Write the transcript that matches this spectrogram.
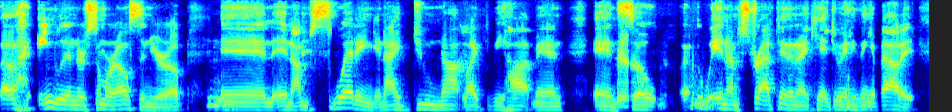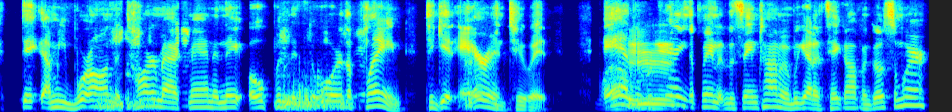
uh, England or somewhere else in Europe, mm-hmm. and and I'm sweating, and I do not like to be hot, man. And yeah. so, uh, and I'm strapped in, and I can't do anything about it. They, I mean, we're on the tarmac, man, and they open the door of the plane to get air into it. Wow. And we're mm-hmm. carrying the plane at the same time, and we got to take off and go somewhere.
